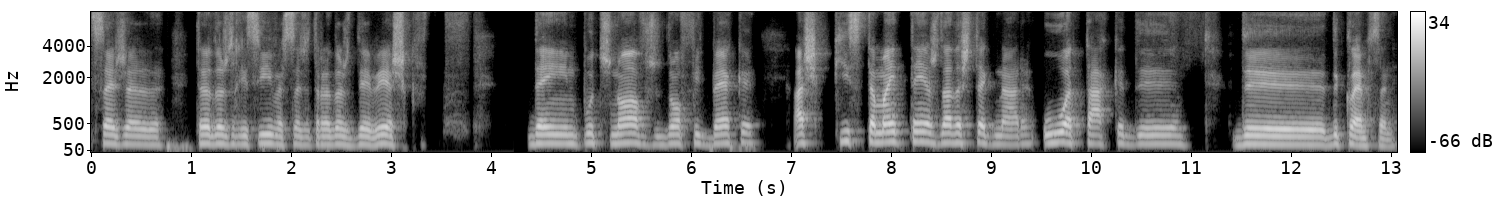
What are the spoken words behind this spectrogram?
seja treinadores de receivers, seja treinadores de DBs, que deem inputs novos, novo feedback. Acho que isso também tem ajudado a estagnar o ataque de, de, de Clemson.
